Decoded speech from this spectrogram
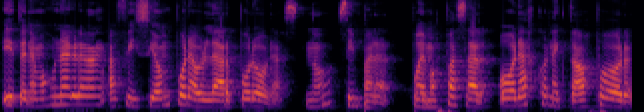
Y tenemos una gran afición por hablar por horas, ¿no? Sin parar podemos pasar horas conectados por,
